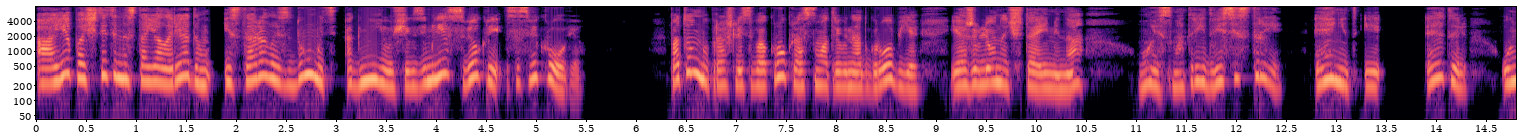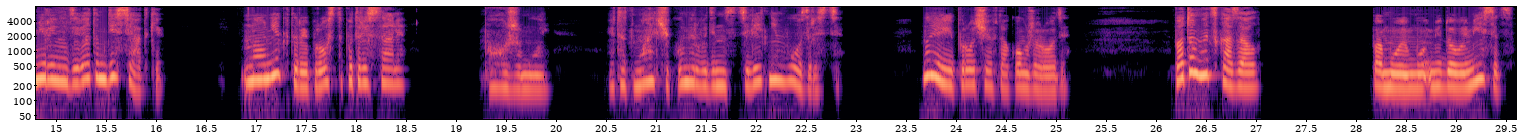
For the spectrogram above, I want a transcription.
а я почтительно стояла рядом и старалась думать о гниющих земле свекрей со свекровью. Потом мы прошлись вокруг, рассматривая надгробья и оживленно читая имена. «Ой, смотри, две сестры, Энит и Этель, умерли на девятом десятке». Но некоторые просто потрясали. «Боже мой, этот мальчик умер в одиннадцатилетнем возрасте». Ну и прочее в таком же роде. Потом Эд сказал, «По-моему, медовый месяц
